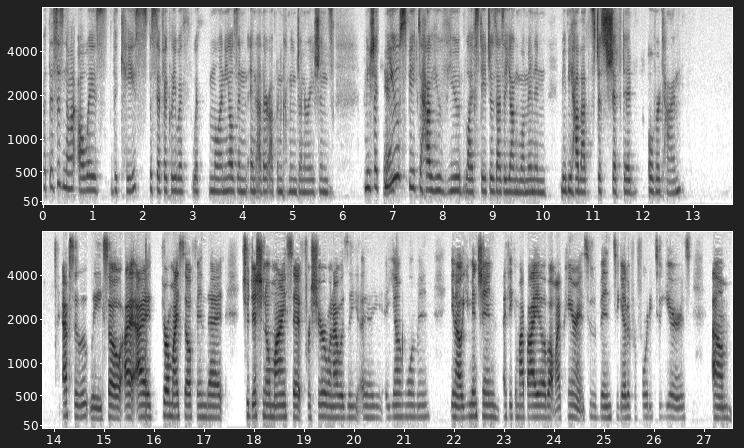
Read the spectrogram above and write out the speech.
But this is not always the case, specifically with with millennials and, and other up and coming generations. Nisha, can Yeah. you speak to how you viewed life stages as a young woman and maybe how that's just shifted over time? Absolutely. So I, I throw myself in that traditional mindset for sure when I was a, a, a young woman. You know, you mentioned, I think in my bio about my parents who've been together for 42 years. Um,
